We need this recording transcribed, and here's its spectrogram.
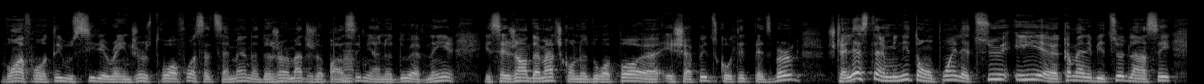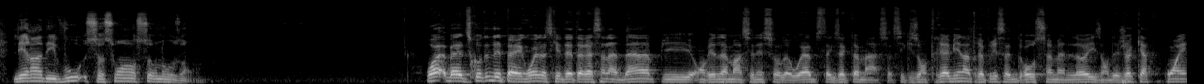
vont affronter aussi les Rangers trois fois cette semaine. Il y a déjà un match de passé, mm. mais il y en a deux à venir. Et c'est le genre de match qu'on ne doit pas euh, échapper du côté de Pittsburgh. Je te laisse terminer ton point là-dessus et, euh, comme à l'habitude, lancer les rendez-vous ce soir sur nos ondes. Oui, ben, du côté des Pingouins, ce qui est intéressant là-dedans, puis on vient de le mentionner sur le web, c'est exactement ça. C'est qu'ils ont très bien entrepris cette grosse semaine-là. Ils ont déjà quatre points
